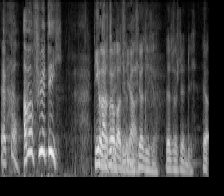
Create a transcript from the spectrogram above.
Ja, klar. Aber für dich. Die Das macht Workout für mich, ja sicher. Selbstverständlich. Ja.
